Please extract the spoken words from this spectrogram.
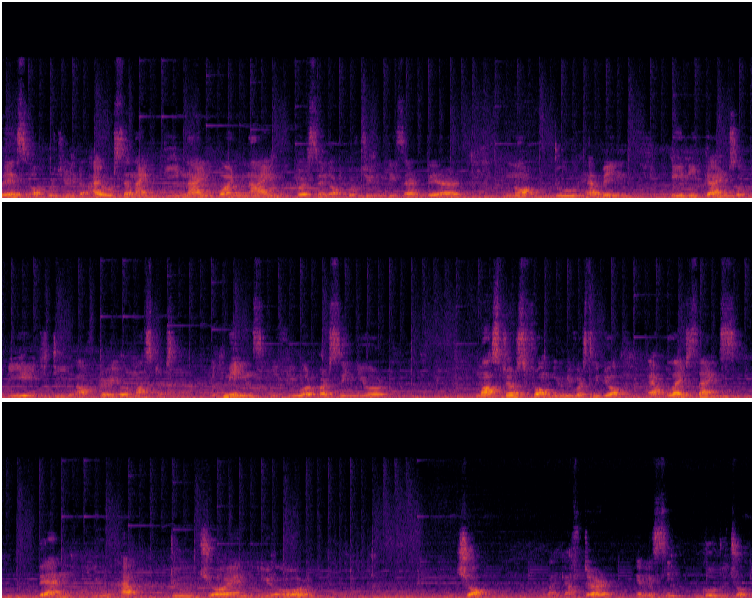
less opportunity. I would say 99.9% opportunities are there not to having any kinds of PhD after your masters. It means if you are pursuing your masters from University of Applied Science, then you have to join your job like after MSc go to job.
